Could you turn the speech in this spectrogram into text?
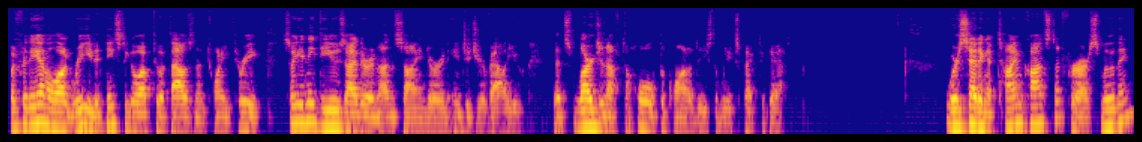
But for the analog read, it needs to go up to 1023. So you need to use either an unsigned or an integer value that's large enough to hold the quantities that we expect to get. We're setting a time constant for our smoothing,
